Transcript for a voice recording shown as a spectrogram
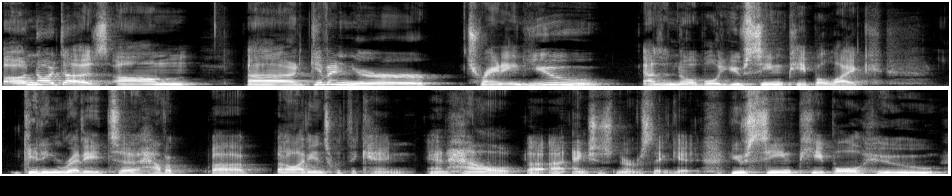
Uh, no, it does. Um, uh, given your training, you, as a noble, you've seen people like getting ready to have a uh, an audience with the king and how uh, anxious, nervous they get. You've seen people who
